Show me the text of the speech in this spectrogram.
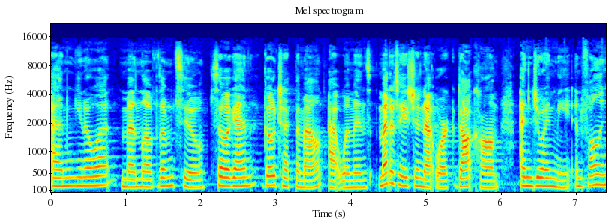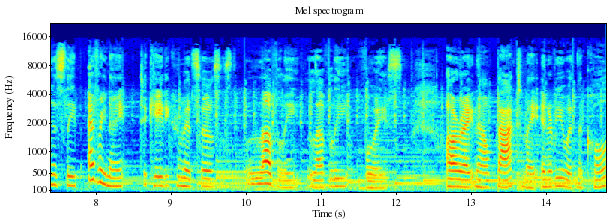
And you know what? Men love them too. So again, go check them out at womensmeditationnetwork.com and join me in falling asleep every night to Katie Krimitsos' lovely, lovely voice. All right, now back to my interview with Nicole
